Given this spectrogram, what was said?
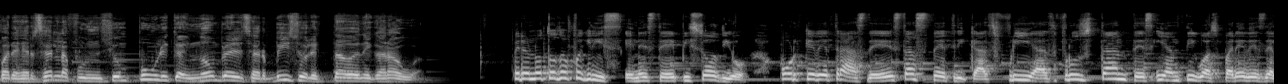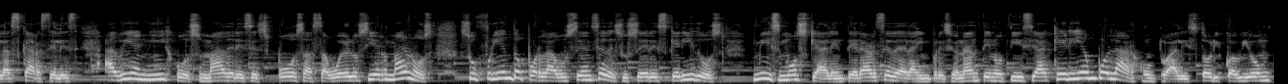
para ejercer la función pública en nombre del servicio del Estado de Nicaragua. Pero no todo fue gris en este episodio, porque detrás de estas tétricas, frías, frustrantes y antiguas paredes de las cárceles habían hijos, madres, esposas, abuelos y hermanos sufriendo por la ausencia de sus seres queridos, mismos que al enterarse de la impresionante noticia querían volar junto al histórico avión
